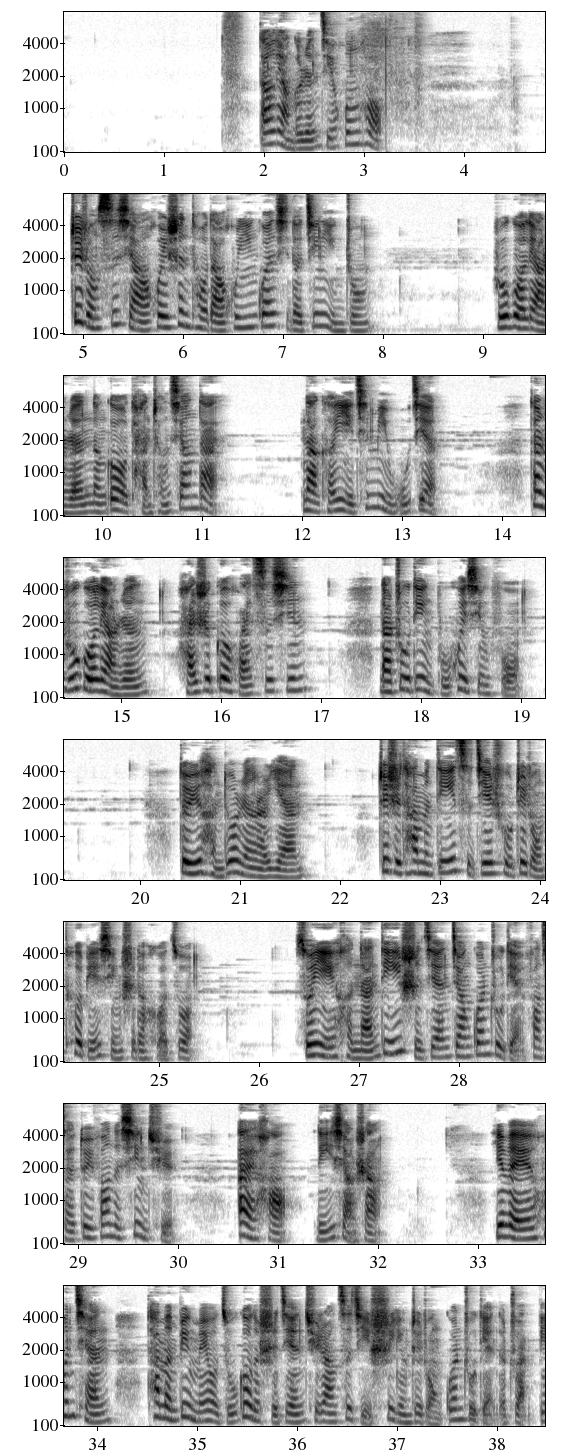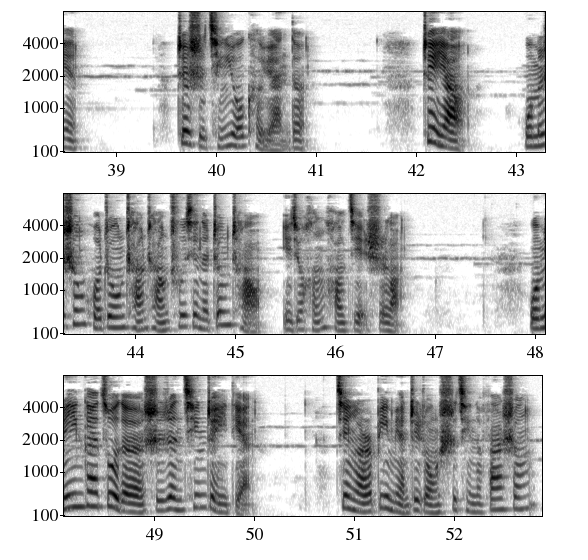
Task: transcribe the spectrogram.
当两个人结婚后，这种思想会渗透到婚姻关系的经营中。如果两人能够坦诚相待，那可以亲密无间；但如果两人还是各怀私心，那注定不会幸福。对于很多人而言，这是他们第一次接触这种特别形式的合作，所以很难第一时间将关注点放在对方的兴趣、爱好、理想上，因为婚前他们并没有足够的时间去让自己适应这种关注点的转变，这是情有可原的。这样，我们生活中常常出现的争吵也就很好解释了。我们应该做的是认清这一点。进而避免这种事情的发生。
